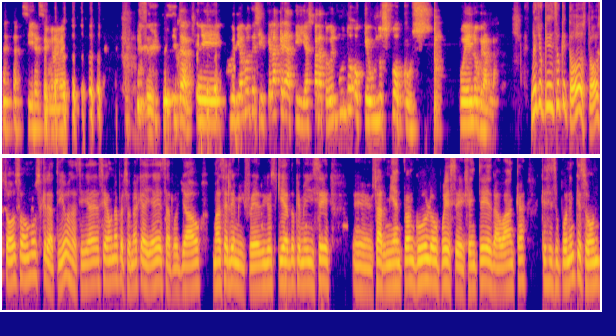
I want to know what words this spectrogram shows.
sí, seguramente. Eh, ¿podríamos decir que la creatividad es para todo el mundo o que unos pocos pueden lograrla? No, yo pienso que todos, todos, todos somos creativos, así sea una persona que haya desarrollado más el hemisferio izquierdo que me dice eh, Sarmiento Angulo, pues eh, gente de la banca, que se suponen que son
